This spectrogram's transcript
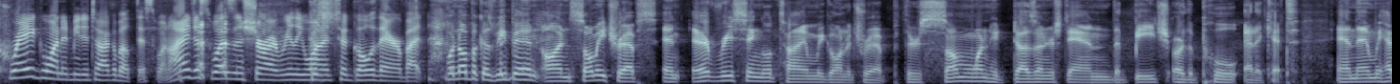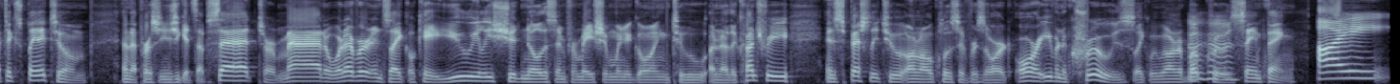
Craig wanted me to talk about this one. I just wasn't sure I really wanted to go there, but Well, no, because we've been on so many trips, and every single time we go on a trip, there's someone who doesn't understand the beach or the pool etiquette. And then we have to explain it to them. And that person usually gets upset or mad or whatever. And it's like, okay, you really should know this information when you're going to another country, and especially to an all inclusive resort or even a cruise. Like we went on a boat mm-hmm. cruise, same thing. I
